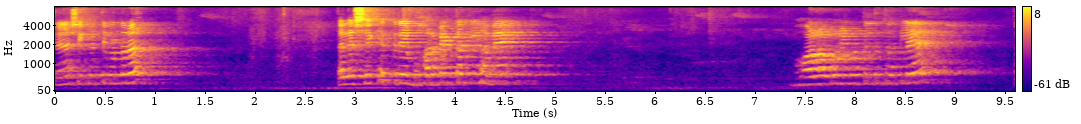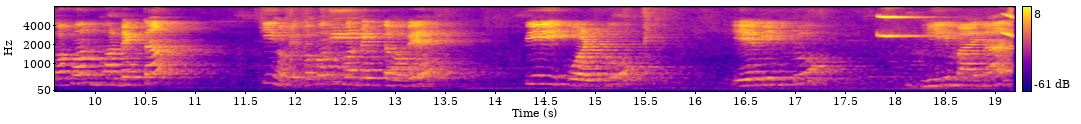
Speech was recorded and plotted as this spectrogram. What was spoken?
তাই না শিক্ষার্থী বন্ধুরা তাহলে সেক্ষেত্রে ভরবেগটা কি হবে? ভর অপরিবর্তিত থাকলে তখন ভরবেগটা কি হবে? তখন ভরবেগটা হবে P equal to M into V minus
